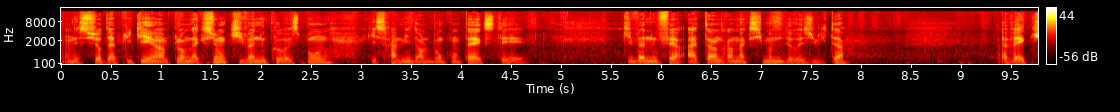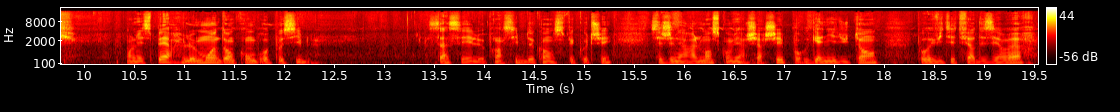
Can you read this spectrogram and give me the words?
on est sûr d'appliquer un plan d'action qui va nous correspondre, qui sera mis dans le bon contexte et qui va nous faire atteindre un maximum de résultats avec, on l'espère, le moins d'encombre possible. Ça, c'est le principe de quand on se fait coacher. C'est généralement ce qu'on vient chercher pour gagner du temps, pour éviter de faire des erreurs,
